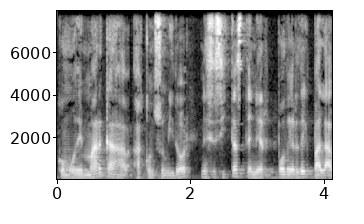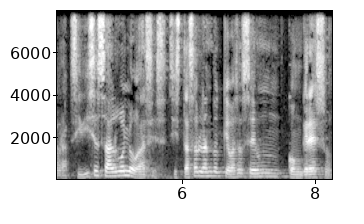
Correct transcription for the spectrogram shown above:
como de marca a, consumidor, necesitas tener poder de palabra. Si dices algo, lo haces. Si estás hablando que vas a hacer un congreso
